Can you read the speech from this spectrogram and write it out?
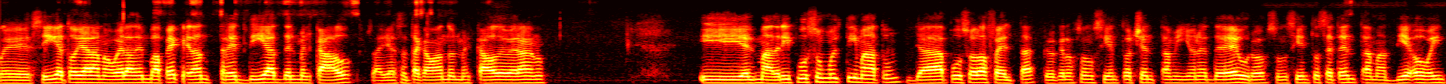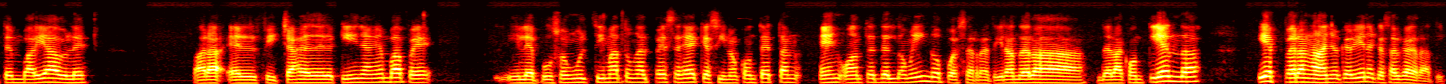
pues sigue todavía la novela de Mbappé, quedan tres días del mercado, o sea, ya se está acabando el mercado de verano. Y el Madrid puso un ultimátum, ya puso la oferta, creo que no son 180 millones de euros, son 170 más 10 o 20 en variables para el fichaje de Kylian Mbappé y le puso un ultimátum al PSG que si no contestan en o antes del domingo, pues se retiran de la, de la contienda y esperan al año que viene que salga gratis,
